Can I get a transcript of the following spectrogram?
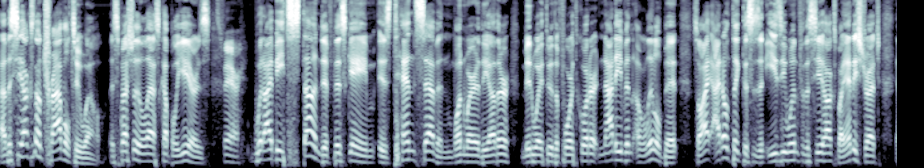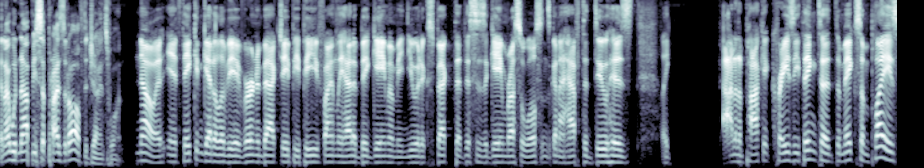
uh, the Seahawks don't travel too well, especially the last couple of years. It's fair. Would I be stunned if this game is 10 7, one way or the other, midway through the fourth quarter? Not even a little bit. So I, I don't think this is an easy win for the Seahawks by any stretch, and I would not be surprised at all if the Giants won. No, if- they can get Olivier Vernon back, JPP finally had a big game. I mean, you would expect that this is a game Russell Wilson's going to have to do his like out of the pocket crazy thing to to make some plays.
